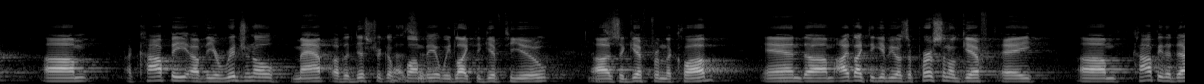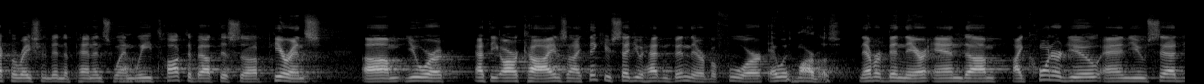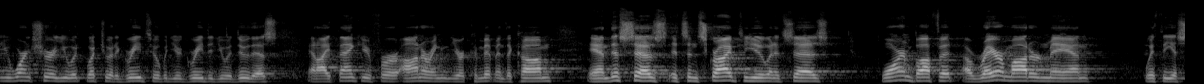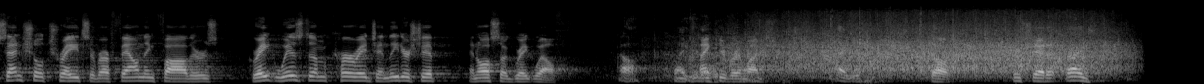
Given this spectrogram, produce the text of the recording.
um, a copy of the original map of the District of That's Columbia it. we'd like to give to you uh, as a gift from the club. And um, I'd like to give you, as a personal gift, a um, copy of the Declaration of Independence. When we talked about this uh, appearance, um, you were at the archives, and I think you said you hadn't been there before. It was marvelous. Never been there, and um, I cornered you, and you said you weren't sure you would, what you had agreed to, but you agreed that you would do this. And I thank you for honoring your commitment to come. And this says, it's inscribed to you, and it says, Warren Buffett, a rare modern man with the essential traits of our founding fathers great wisdom, courage, and leadership, and also great wealth. Oh, thank you. Thank you very much. Thank you. So, appreciate it. Thanks.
